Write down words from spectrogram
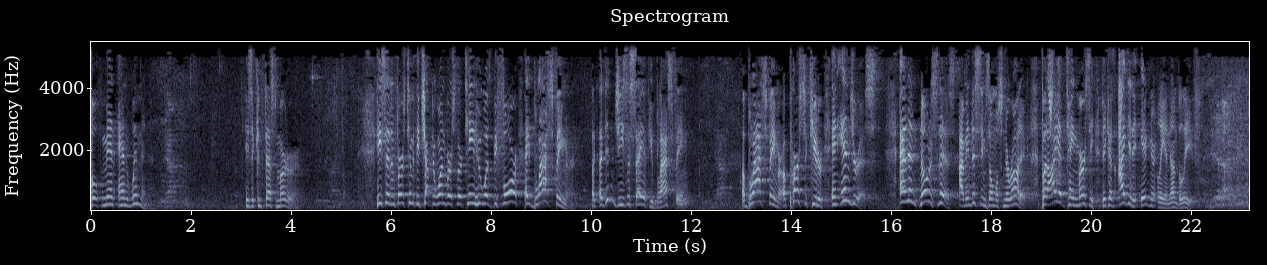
both men and women. He's a confessed murderer. He said in 1 Timothy chapter 1, verse 13, who was before a blasphemer. Uh, didn't Jesus say if you blaspheme? A blasphemer, a persecutor, an injurious. And then notice this. I mean, this seems almost neurotic. But I obtained mercy because I did it ignorantly in unbelief.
